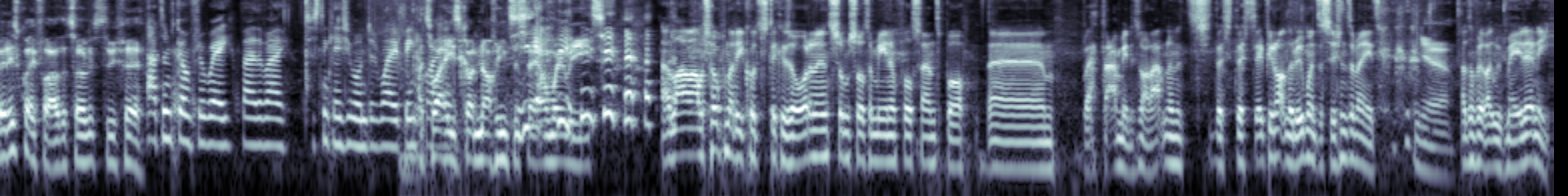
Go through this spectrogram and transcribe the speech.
It is quite far, the toilets, to be fair. Adam's gone for a wee, by the way, just in case you wondered why he'd been That's quiet. why he's got nothing to say on where we eat. I I was hoping that he could stick his order in some sort of meaningful sense, but um, but I mean, it's not happening. It's this, this. If you're not in the room when decisions are made, Yeah. I don't feel like we've made any.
